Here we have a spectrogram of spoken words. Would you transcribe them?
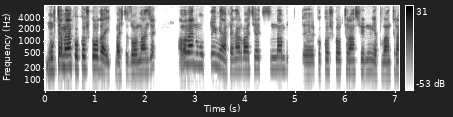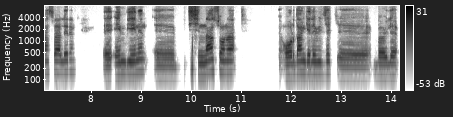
Muhtemelen Kokoşkov da ilk başta zorlanacak. Ama ben umutluyum yani Fenerbahçe açısından bu e, Kokoşkov transferinin yapılan transferlerin e, NBA'nin e, bitişinden sonra oradan gelebilecek e, böyle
